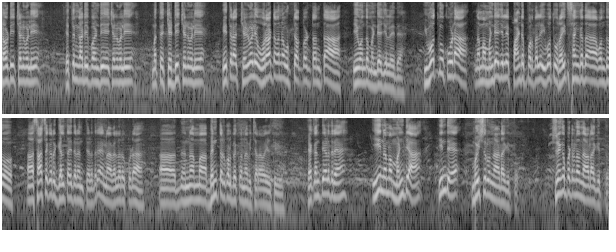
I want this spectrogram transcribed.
ಚೌಟಿ ಚಳವಳಿ, ಎತ್ತಿನಗಾಡಿ ಬಂಡಿ ಚಳವಳಿ, ಮತ್ತು ಚಡ್ಡಿ ಚಳವಳಿ ಈ ಥರ ಚಳವಳಿ ಹೋರಾಟವನ್ನು ಹುಟ್ಟುಕೊಟ್ಟಂಥ ಈ ಒಂದು ಮಂಡ್ಯ ಜಿಲ್ಲೆ ಇದೆ. ಇವತ್ತಿಗೂ ಕೂಡ ನಮ್ಮ ಮಂಡ್ಯ ಜಿಲ್ಲೆ ಪಾಂಡವಪುರದಲ್ಲಿ ಇವತ್ತು ರೈತ ಸಂಘದ ಒಂದು ಶಾಸಕರು ಗೆಲ್ತಾ ಇದ್ದಾರೆ ಅಂತ ಹೇಳಿದ್ರೆ ನಾವೆಲ್ಲರೂ ಕೂಡ ನಮ್ಮ ಬೆನ್ನು ತಡ್ಕೊಳ್ಬೇಕು ಅನ್ನೋ ವಿಚಾರ ಹೇಳ್ತೀವಿ. ಯಾಕಂತೇಳಿದ್ರೆ ಈ ನಮ್ಮ ಮಂಡ್ಯ ಹಿಂದೆ ಮೈಸೂರು ನಾಡಾಗಿತ್ತು, ಶ್ರೀರಂಗಪಟ್ಟಣದ ನಾಡಾಗಿತ್ತು.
